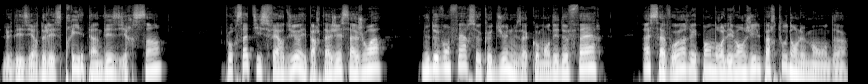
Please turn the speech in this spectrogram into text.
Le désir de l'Esprit est un désir saint. Pour satisfaire Dieu et partager sa joie, nous devons faire ce que Dieu nous a commandé de faire, à savoir répandre l'Évangile partout dans le monde.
